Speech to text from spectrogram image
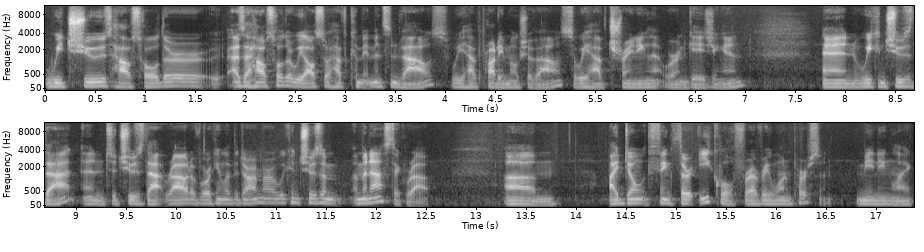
we choose householder. As a householder, we also have commitments and vows. We have pratimoksha vows, so we have training that we're engaging in. And we can choose that, and to choose that route of working with the Dharma, or we can choose a, a monastic route. Um, I don't think they're equal for every one person, meaning like,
